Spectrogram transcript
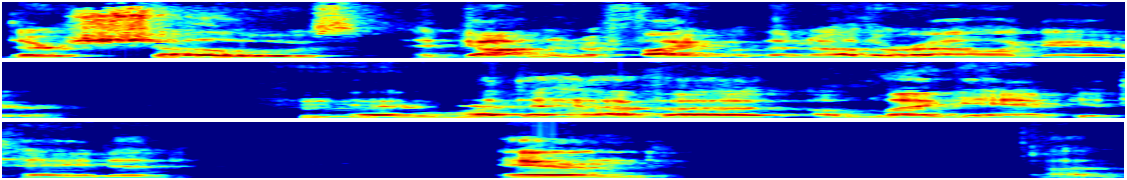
their shows had gotten in a fight with another alligator hmm. and had to have a, a leg amputated. And uh,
